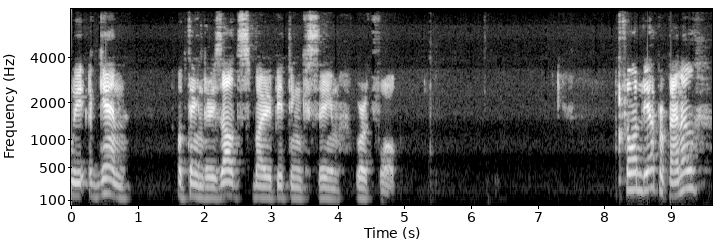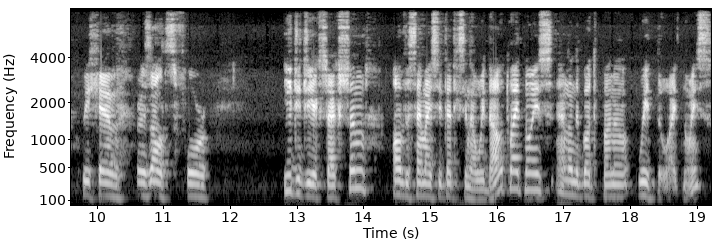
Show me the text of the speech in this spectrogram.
we again obtained the results by repeating the same workflow. So on the upper panel we have results for EGG extraction of the semi-synthetic signal without white noise and on the bottom panel with the white noise.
